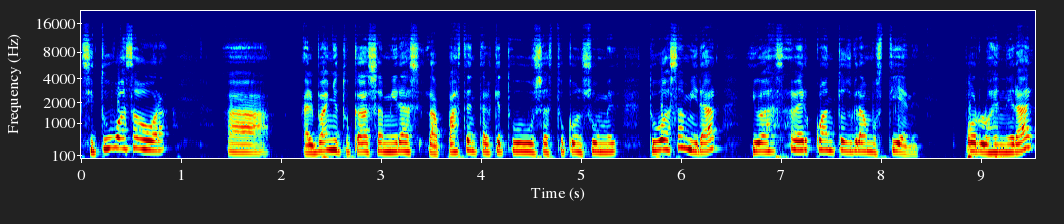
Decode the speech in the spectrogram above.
Si tú vas ahora al baño de tu casa, miras la pasta dental que tú usas, tú consumes, tú vas a mirar y vas a ver cuántos gramos tiene. Por lo general,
